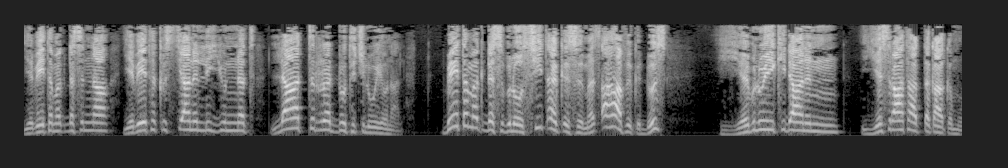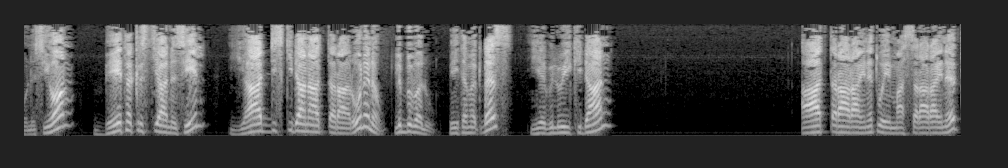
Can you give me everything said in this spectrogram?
የቤተ መቅደስና የቤተ ክርስቲያንን ልዩነት ላትረዱ ትችሉ ይሆናል። ቤተ መቅደስ ብሎ ሲጠቅስ መጽሐፍ ቅዱስ የብሉይ ኪዳንን የሥርዓት አጠቃቀሙን ሲሆን ቤተ ክርስቲያን ሲል የአዲስ ኪዳን አጠራሩን ነው። ልብ በሉ። ቤተ መቅደስ የብሉይ ኪዳን አጠራር አይነት ወይም አሰራር አይነት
